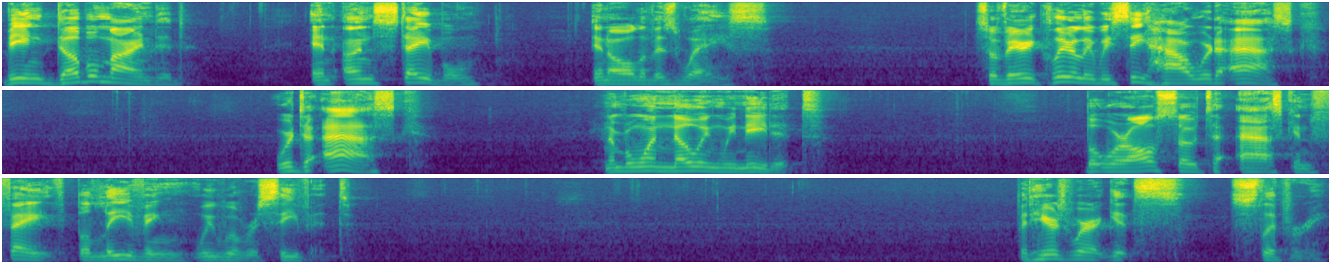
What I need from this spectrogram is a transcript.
being double minded and unstable in all of his ways. So, very clearly, we see how we're to ask. We're to ask, number one, knowing we need it, but we're also to ask in faith, believing we will receive it. But here's where it gets slippery.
